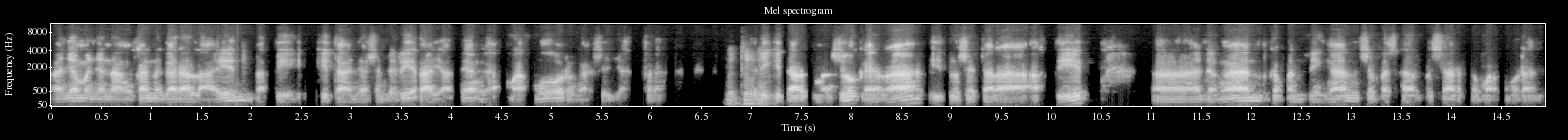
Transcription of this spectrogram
Hanya menyenangkan negara lain, tapi kita hanya sendiri rakyatnya nggak makmur, nggak sejahtera. Betul. Jadi kita harus masuk era itu secara aktif uh, dengan kepentingan sebesar-besar kemakmuran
